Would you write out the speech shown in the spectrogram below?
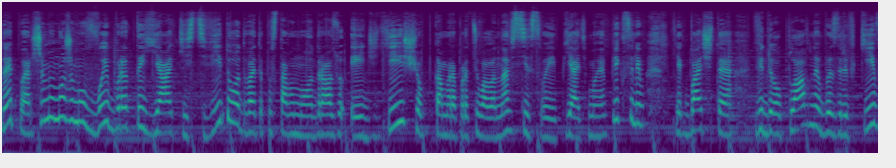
Найперше, ми можемо вибрати якість відео. Давайте поставимо одразу HD, щоб камера працювала на всі свої 5 мегапікселів. Як бачите, відео плавне, без ривків,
